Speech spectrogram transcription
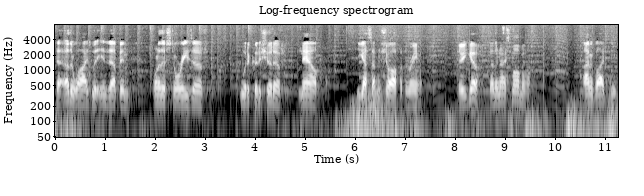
that otherwise would ended up in one of those stories of woulda, coulda, shoulda. Now you got something to show off at the ramp. There you go, another nice smallmouth. ima glide fluke.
